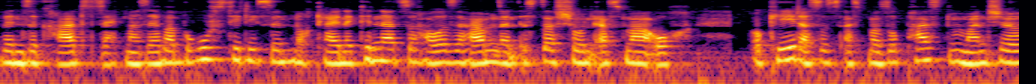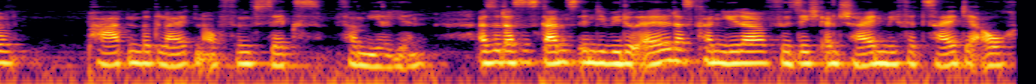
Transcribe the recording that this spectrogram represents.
Wenn sie gerade, sag mal, selber berufstätig sind, noch kleine Kinder zu Hause haben, dann ist das schon erstmal auch okay, dass es erstmal so passt. Manche Paten begleiten auch fünf, sechs Familien. Also das ist ganz individuell. Das kann jeder für sich entscheiden, wie viel Zeit er auch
